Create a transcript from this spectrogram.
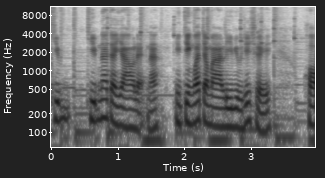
คลิป คลิปน่าจะยาวแหละนะ จริง ๆ ว่าจะมารีวิวเฉยๆพอ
